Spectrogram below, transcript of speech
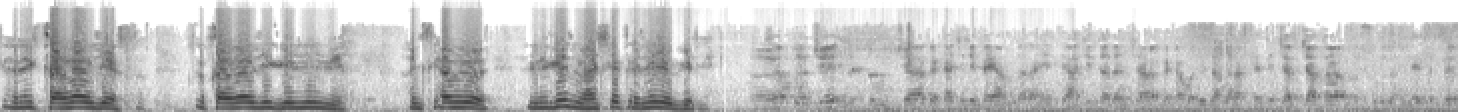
त्याला एक कालावधी असतो. तो कालावधी गेलेला नाही. आणि त्यामुळं लगेच भाष्य करणे योग्य नाही. तुमचे तुमच्या गटाचे जे काही आमदार आहेत ते अजितदादांच्या गटामध्ये जाणार असल्याची चर्चा आता सुरू झालेली आहे. तसं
